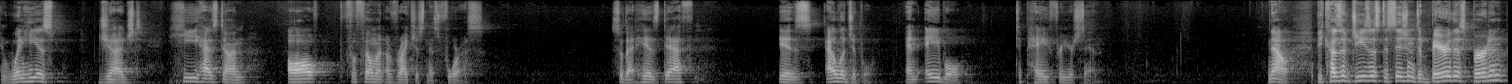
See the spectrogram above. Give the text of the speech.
And when he is judged, he has done all fulfillment of righteousness for us, so that his death is eligible and able to pay for your sin. Now, because of Jesus' decision to bear this burden,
